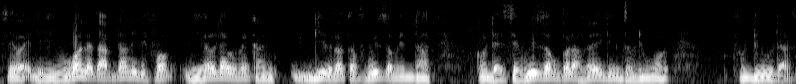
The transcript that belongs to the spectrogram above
So eh, the one that I've done it before, the elder women can give a lot of wisdom in that, because there's a wisdom God has already given to the world to do that,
